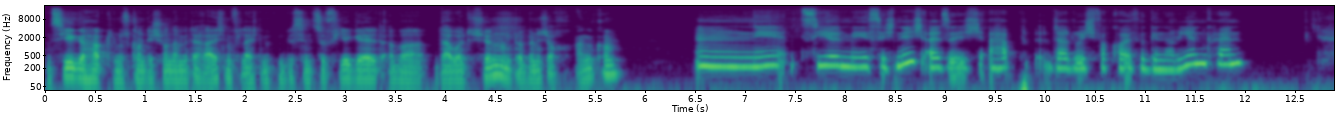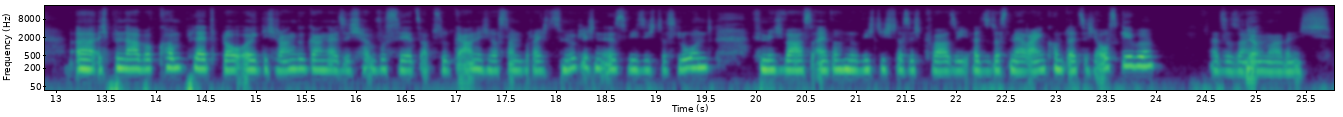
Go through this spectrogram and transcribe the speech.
ein Ziel gehabt und das konnte ich schon damit erreichen, vielleicht mit ein bisschen zu viel Geld, aber da wollte ich hin und da bin ich auch angekommen. Mm, nee, zielmäßig nicht. Also ich habe dadurch Verkäufe generieren können. Äh, ich bin da aber komplett blauäugig rangegangen. Also ich wusste jetzt absolut gar nicht, was da im Bereich des Möglichen ist, wie sich das lohnt. Für mich war es einfach nur wichtig, dass ich quasi, also dass mehr reinkommt, als ich ausgebe. Also sagen ja. wir mal, wenn ich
